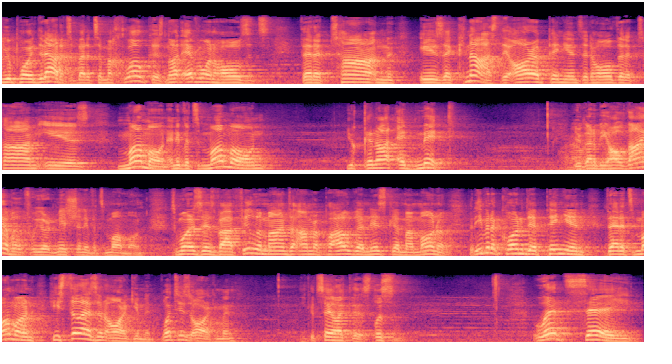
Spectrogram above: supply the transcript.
You pointed out it's but it's a machlokas. Not everyone holds it's that a tam is a knas. There are opinions that hold that a tam is mammon, and if it's mammon, you cannot admit. You're going to be held liable for your admission if it's mammon. Tomorrow says, "Va'afilamanda amar palga niska mamona." But even according to the opinion that it's mammon, he still has an argument. What's his argument? He could say like this: Listen, let's say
